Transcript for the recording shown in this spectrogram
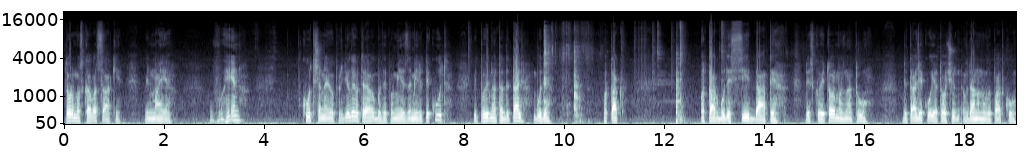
тормоз Kawasaki. Він має вгин. Кут ще не оприділив, треба буде заміряти кут. Відповідно, та деталь буде отак, отак буде сідати дисковий тормоз на ту деталь, яку я точу в даному випадку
